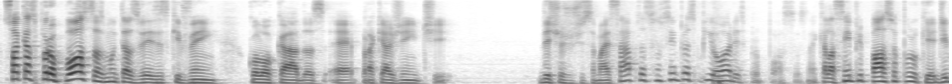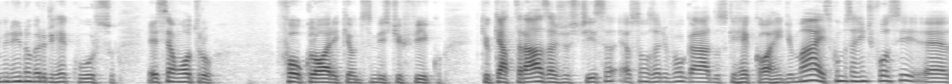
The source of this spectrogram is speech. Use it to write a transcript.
Só que as propostas, muitas vezes, que vêm colocadas é, para que a gente deixe a justiça mais rápida são sempre as piores propostas. Né? Que ela sempre passa por quê? Diminuir o número de recurso. Esse é um outro folclore que eu desmistifico que o que atrasa a justiça é, são os advogados que recorrem demais, como se a gente fosse, é,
